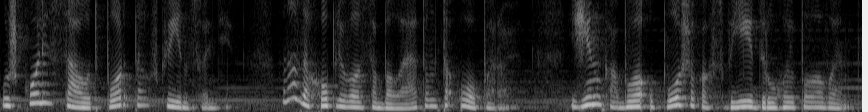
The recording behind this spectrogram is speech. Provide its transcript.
у школі Саутпорта в Квінсленді. Вона захоплювалася балетом та оперою. Жінка була у пошуках своєї другої половинки.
